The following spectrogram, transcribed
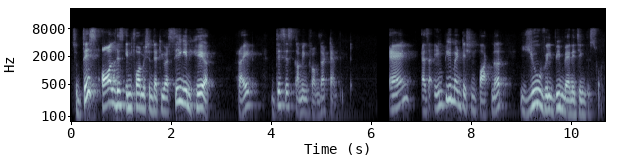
So this all this information that you are seeing in here right? This is coming from the template. And as an implementation partner you will be managing this one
